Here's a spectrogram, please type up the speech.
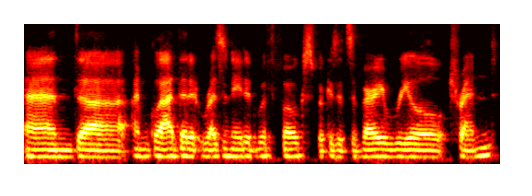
And uh, I'm glad that it resonated with folks because it's a very real trend.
